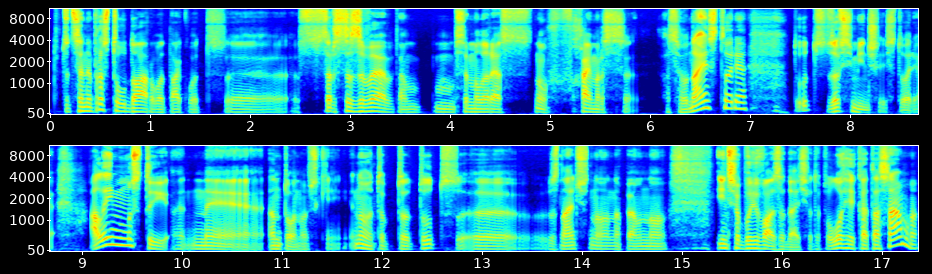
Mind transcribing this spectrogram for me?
Тобто, це не просто удар, отак, от е, з там СМЛРС, ну Хаймерс а це одна історія, тут зовсім інша історія. Але і мости не Антоновські. Ну, тобто, тут е, значно, напевно, інша бойова задача. Тобто логіка та сама.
